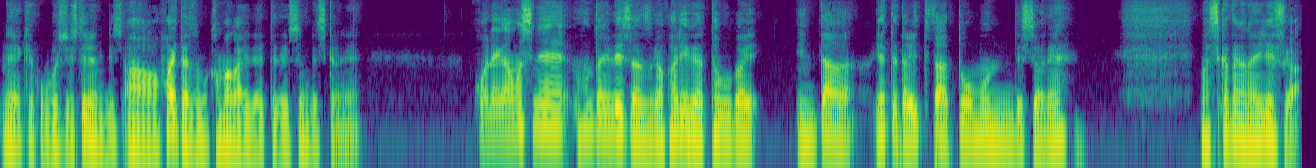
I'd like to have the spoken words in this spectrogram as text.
ね、結構募集してるんです。ああ、ファイターズも鎌ヶ谷でやってたりするんですけどね。これがもしね、本当にベイスターズがパリーグやったら僕はインターンやってたら言ってたと思うんですよね。まあ仕方がないですが。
